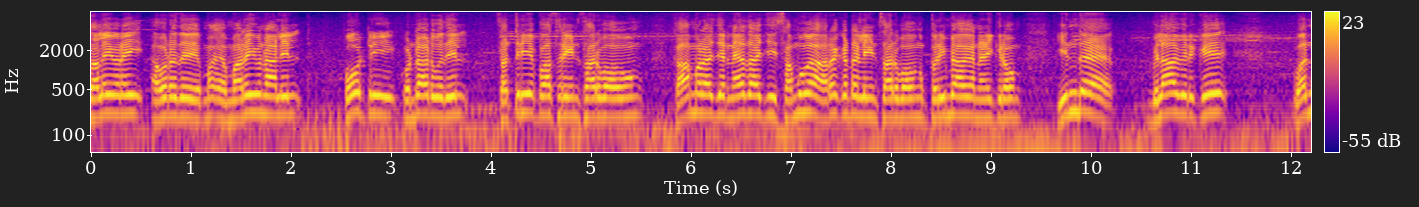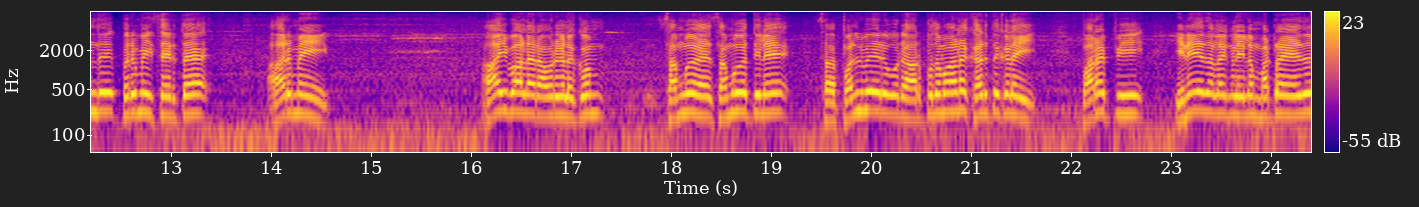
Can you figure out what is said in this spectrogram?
தலைவரை அவரது ம மறைவு நாளில் போற்றி கொண்டாடுவதில் சத்திரிய பாசறையின் சார்பாகவும் காமராஜர் நேதாஜி சமூக அறக்கட்டளையின் சார்பாகவும் பெருமையாக நினைக்கிறோம். இந்த விழாவிற்கு வந்து பெருமை சேர்த்த அருமை ஆய்வாளர் அவர்களுக்கும் சமூக சமூகத்திலே ச பல்வேறு ஒரு அற்புதமான கருத்துக்களை பரப்பி இணையதளங்களிலும் மற்ற எது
